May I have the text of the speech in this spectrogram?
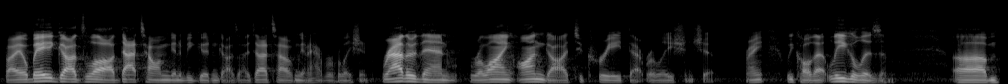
If I obey God's law, that's how I'm going to be good in God's eyes. That's how I'm going to have a relationship, rather than relying on God to create that relationship, right? We call that legalism. Um,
